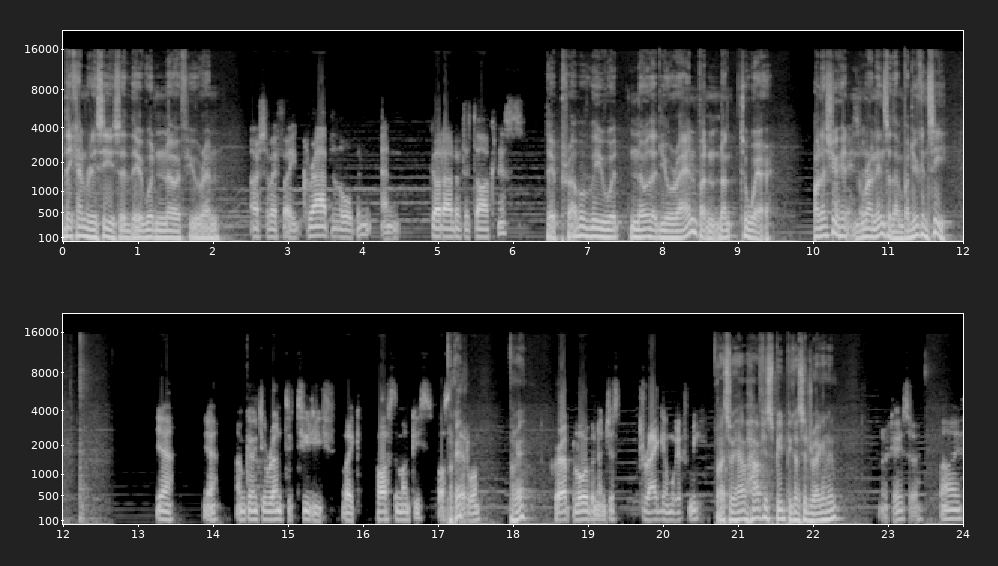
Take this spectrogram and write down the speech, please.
They can't really see you, so they wouldn't know if you ran. Or so if I grabbed Lorben and got out of the darkness. They probably would know that you ran, but not to where. Unless you Okay, hit so- run into them, but you can see. Yeah, yeah. I'm going to run to Tuli, like past the monkeys, past Okay. the dead one. Okay. Grab Lorben and just drag him with me. All right. So you have half your speed because you're dragging him. Okay, so 5,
